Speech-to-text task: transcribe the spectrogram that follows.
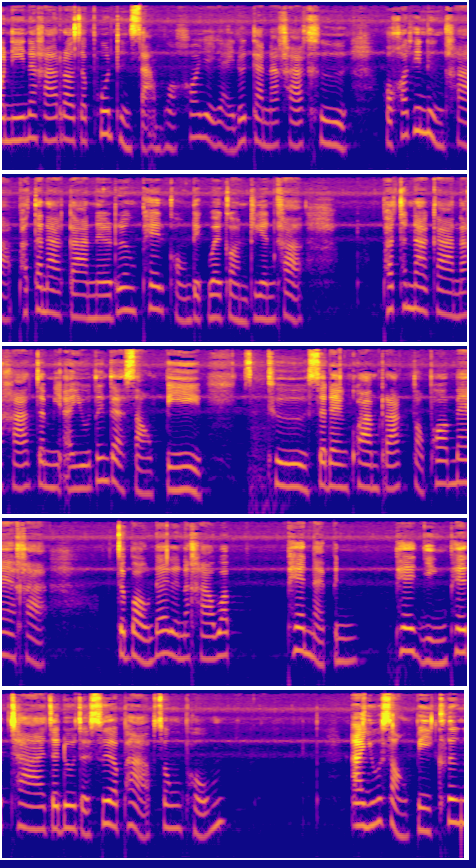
วันนี้นะคะเราจะพูดถึง 3 หัวข้อใหญ่ ๆ ด้วยกันนะคะ คือ หัวข้อที่ 1 ค่ะ พัฒนาการในเรื่องเพศของเด็กวัยก่อนเรียนค่ะ พัฒนาการนะคะจะมีอายุตั้งแต่ 2 ปี คือแสดงความรักต่อพ่อแม่ค่ะ จะบอกได้เลยนะคะว่าเพศไหนเป็นเพศหญิง เพศชายจะดูจากเสื้อผ้าทรงผม อายุ 2 ปีครึ่ง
